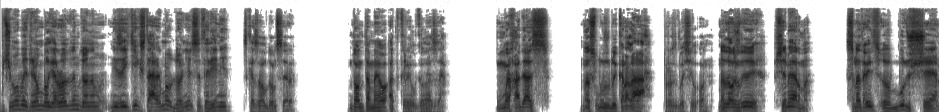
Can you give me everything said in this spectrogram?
Почему бы трем благородным Донам не зайти к старому Доне Сатарине? — сказал Дон Сера. Дон Томео открыл глаза. — Находясь на службе короля, — провозгласил он, — мы должны всемерно смотреть в будущее.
